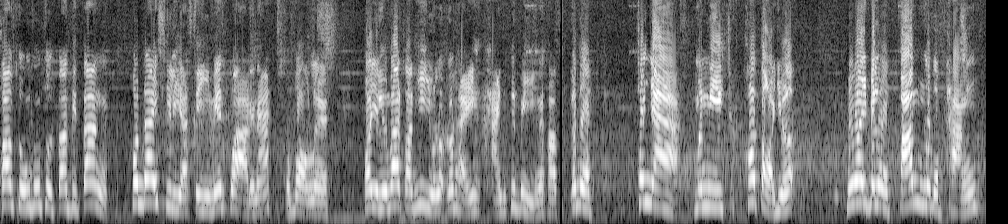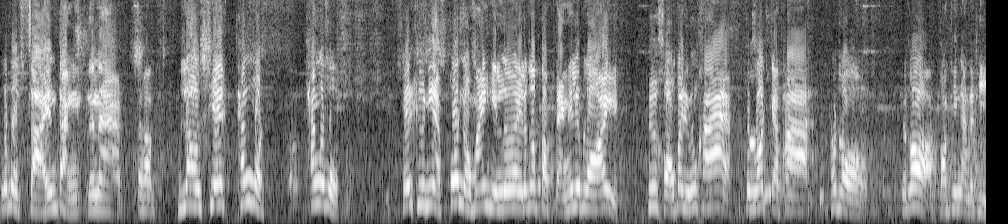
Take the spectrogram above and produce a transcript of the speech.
ความสูงสูงสุดตอนติดตั้งพ่นได้เฉลี่ย4 เมตรกว่าเลยนะผมบอกเลยเพราะอย่าลืมว่าตอนที่อยู่รถไถหางจะขึ้นไปอีกนะครับ ระบบพ่นยามันมีข้อต่อเยอะ ไม่ว่าจะเป็นระบบปั๊มระบบถัง ระบบสายต่างๆนานานะครับ เราเช็คทั้งหมดทั้งระบบเช็คคือเนี่ยพ่นออกมาให้เห็นเลย แล้วก็ปรับแต่งให้เรียบร้อย คือของไปถึงลูกค้า คนรถจะพาทดลอง แล้วก็พร้อมใช้งานนาที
